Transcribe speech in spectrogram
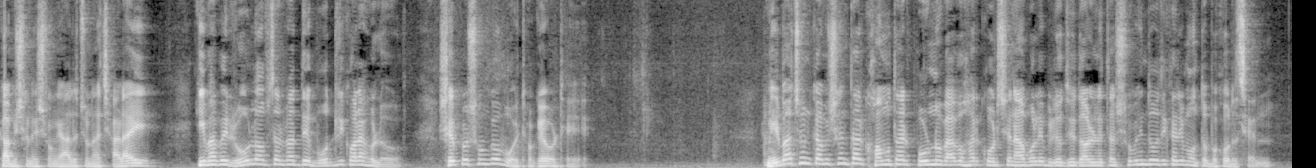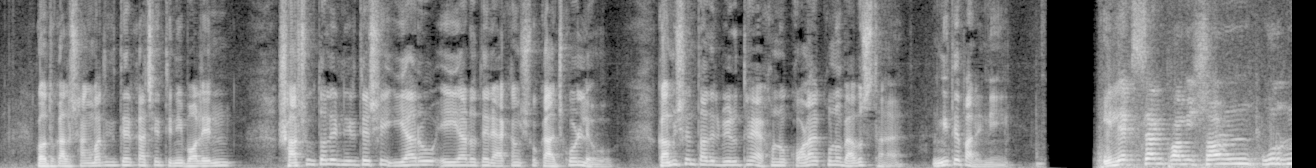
কমিশনের সঙ্গে আলোচনা ছাড়াই কীভাবে রোল অবজারভারদের বদলি করা হলো সে প্রসঙ্গ বৈঠকে ওঠে। নির্বাচন কমিশন তার ক্ষমতার পূর্ণ ব্যবহার করছে না বলে বিরোধী দলনেতা শুভেন্দু অধিকারী মন্তব্য করেছেন। গতকাল সাংবাদিকদের কাছে তিনি বলেন, শাসক দলের নির্দেশে ইআরও এইআরওদের একাংশ কাজ করলেও কমিশন তাদের বিরুদ্ধে এখনও কড়া কোনো ব্যবস্থা নিতে পারেনি। ইলেকশন কমিশন পূর্ণ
